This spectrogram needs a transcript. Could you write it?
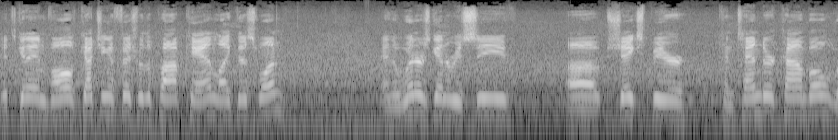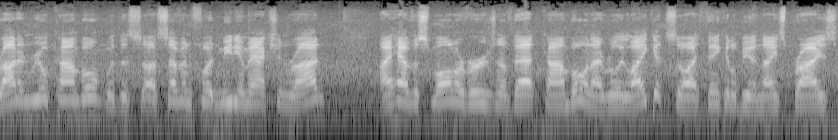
it's going to involve catching a fish with a pop can like this one and the winner is going to receive a Shakespeare contender combo, rod and reel combo with this uh, 7 foot medium action rod. I have the smaller version of that combo and I really like it so I think it'll be a nice prize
